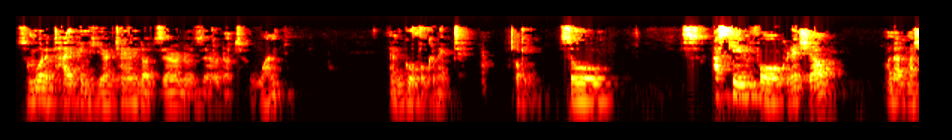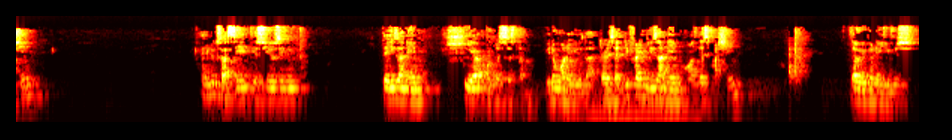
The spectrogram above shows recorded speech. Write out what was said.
So I'm going to type in here 10.0.0.1 and go for connect. Okay. So it's asking for credential on that machine. It looks as if it's using the username here on the system. We don't want to use that. There is a different username on this machine that we're going to use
